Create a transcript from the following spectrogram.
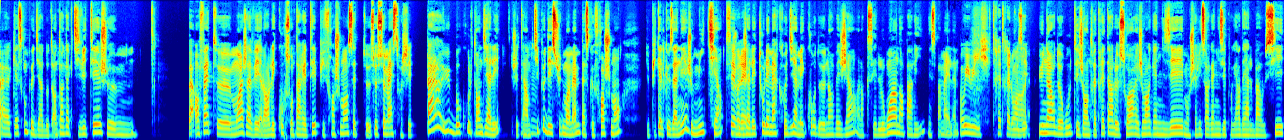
euh, qu'est-ce qu'on peut dire d'autre? En tant qu'activité, je bah, en fait, euh, moi j'avais alors les cours sont arrêtés. Puis franchement, cette ce semestre, j'ai pas eu beaucoup le temps d'y aller. J'étais un Mhm. petit peu déçue de moi-même parce que franchement, depuis quelques années, je m'y tiens. C'est vrai. J'allais tous les mercredis à mes cours de norvégien, alors que c'est loin dans Paris, n'est-ce pas, Maëlène? Oui, oui, très très loin. faisais ouais. une heure de route et je rentrais très tard le soir et je m'organisais. Mon chéri s'organisait pour garder Alba aussi.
